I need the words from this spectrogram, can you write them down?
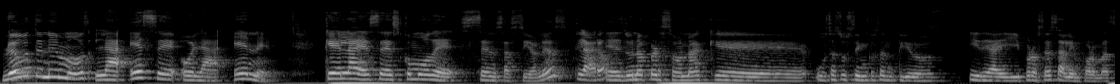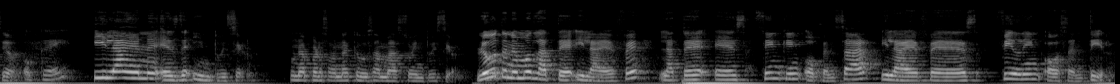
Luego tenemos la S o la N, que la S es como de sensaciones. Claro. Es de una persona que usa sus cinco sentidos y de ahí procesa la información. ¿Ok? Y la N es de intuición, una persona que usa más su intuición. Luego tenemos la T y la F. La T es thinking o pensar y la F es feeling o sentir.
